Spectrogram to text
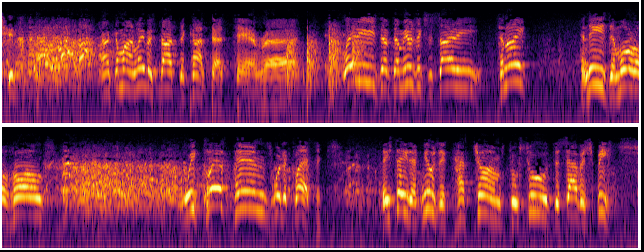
now, come on, leave us start the contest here. Uh, ladies of the Music Society, tonight, in these immoral halls, we clasp hands with the classics. They say that music hath charms to soothe the savage beasts.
